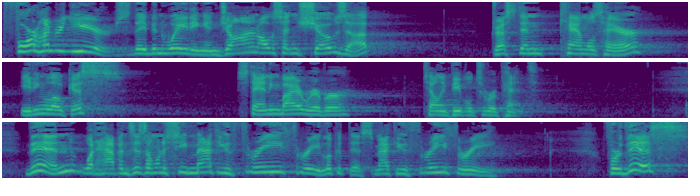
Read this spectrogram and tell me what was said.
400 years they've been waiting, and John all of a sudden shows up, dressed in camel's hair, eating locusts, standing by a river, telling people to repent. Then what happens is I want to see Matthew 3 3. Look at this Matthew 3 3. For this,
